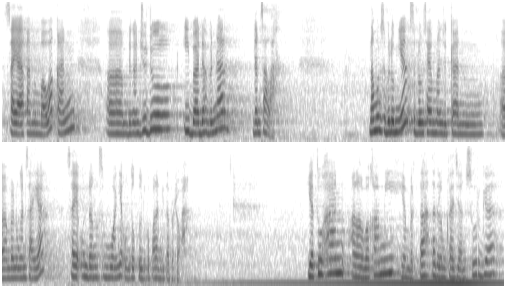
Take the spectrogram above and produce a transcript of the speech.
saya akan membawakan em, dengan judul Ibadah Benar dan Salah. Namun sebelumnya, sebelum saya melanjutkan em, renungan saya, saya undang semuanya untuk tunduk kepala kita berdoa. Ya Tuhan, Allah kami yang bertahta dalam kerajaan surga.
